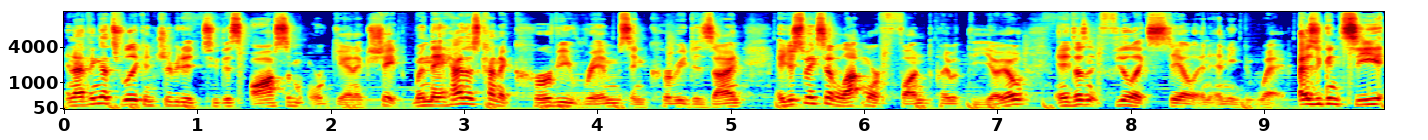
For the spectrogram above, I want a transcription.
And I think that's really contributed to this awesome organic shape. When they have this kind of curvy rims and curvy design, it just makes it a lot more fun to play with the yo-yo, and it doesn't feel like stale in any way. As you can see,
